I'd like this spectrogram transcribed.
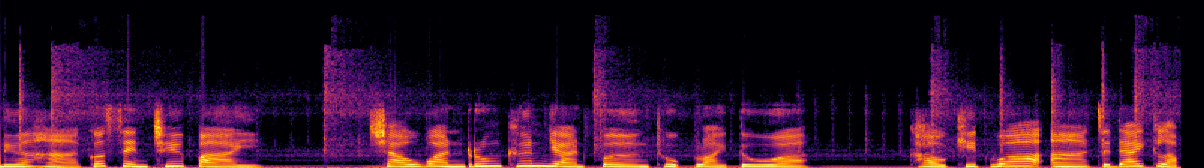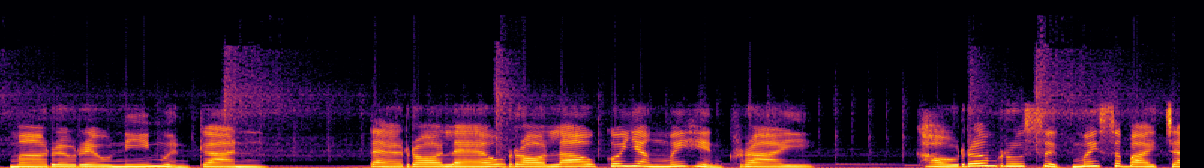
เนื้อหาก็เซ็นชื่อไป เช้าวันรุ่งขึ้นยานเฟิงถูกปล่อยตัว เขาคิดว่าอาจะได้กลับมาเร็วๆนี้เหมือนกัน แต่รอแล้วรอเล่าก็ยังไม่เห็นใคร เขาเริ่มรู้สึกไม่สบายใจ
